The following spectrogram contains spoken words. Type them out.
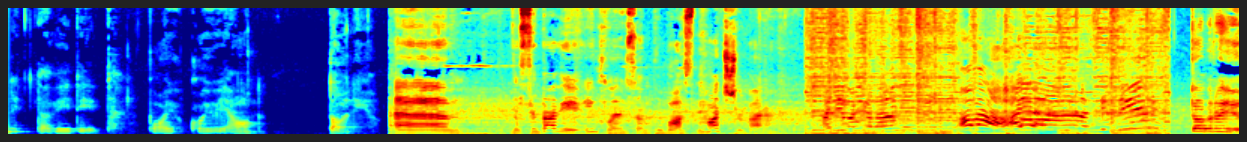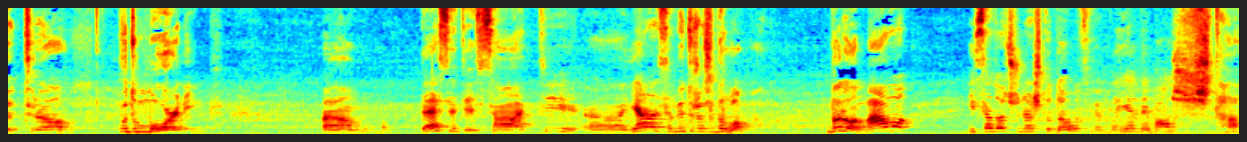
strani da vidite boju koju je on donio. da se bavi influencom u Bosni. Hoćeš li bara? Dobro jutro. Good morning. Um, 10 je sati. Uh, jela sam jutro vrlo Vrlo malo. I sad hoću nešto da uzmem, da jedem, ali šta?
